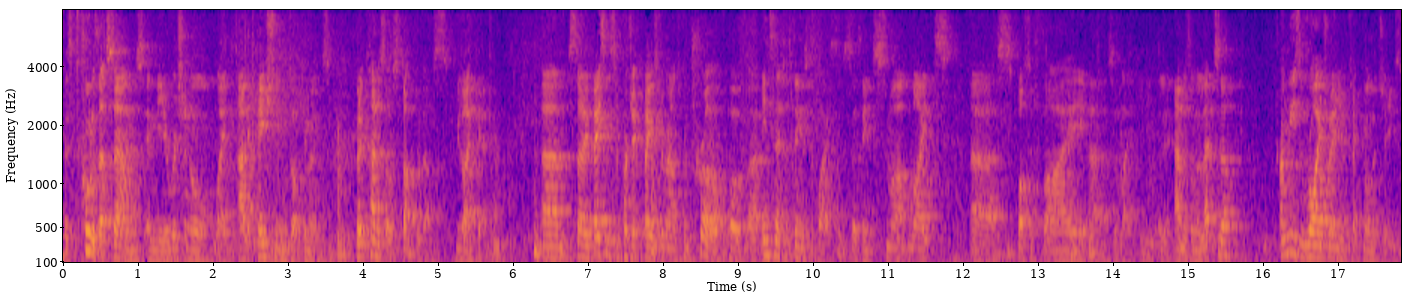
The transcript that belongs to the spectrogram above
as cool as that sounds in the original like allocation documents, but it kind of sort of stuck with us. We like it. Um, so basically, it's a project based around control of uh, Internet of Things devices. So think smart lights, uh, Spotify, uh, sort of like Amazon Alexa, and we use a wide range of technologies.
